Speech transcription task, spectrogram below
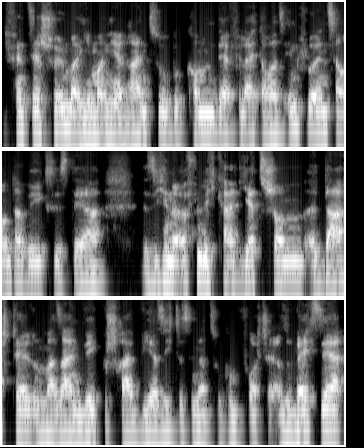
ich fände es sehr schön, mal jemanden hier reinzubekommen, der vielleicht auch als Influencer unterwegs ist, der sich in der Öffentlichkeit jetzt schon äh, darstellt und mal seinen Weg beschreibt, wie er sich das in der Zukunft vorstellt. Also wäre ich sehr,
